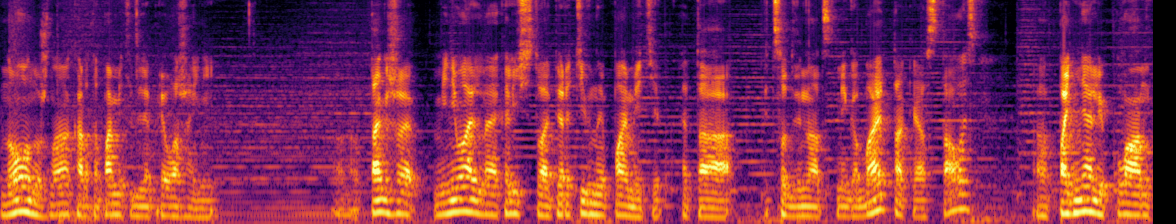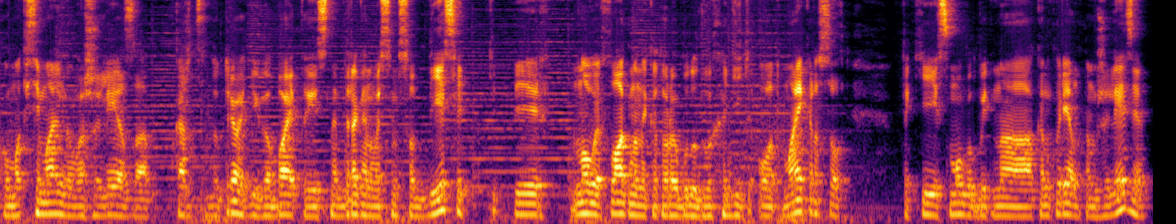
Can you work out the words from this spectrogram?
но нужна карта памяти для приложений. Также минимальное количество оперативной памяти это 512 мегабайт, так и осталось. Подняли планку максимального железа, кажется, до 3 гигабайт и Snapdragon 810. Теперь новые флагманы, которые будут выходить от Microsoft, такие смогут быть на конкурентном железе.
